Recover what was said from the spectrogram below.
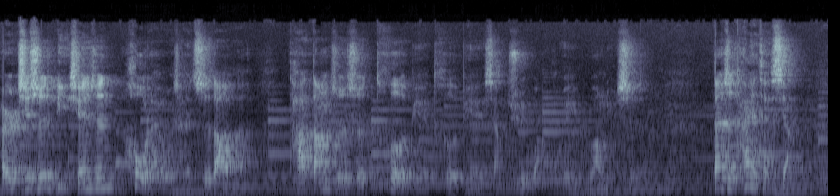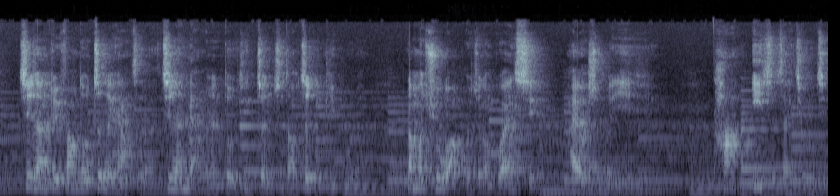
而其实李先生后来我才知道啊。他当时是特别特别想去挽回王女士的，但是他也在想，既然对方都这个样子了，既然两个人都已经争执到这个地步了，那么去挽回这段关系还有什么意义？他一直在纠结，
